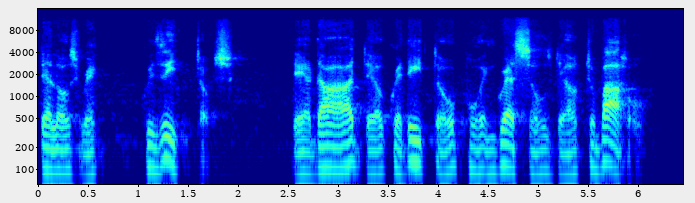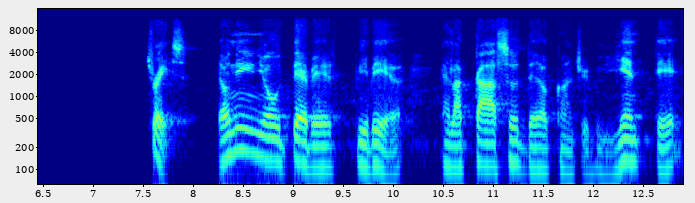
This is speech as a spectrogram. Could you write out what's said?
de los requisitos de edad del crédito por ingresos del trabajo. 3. El niño debe vivir en la casa del contribuyente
